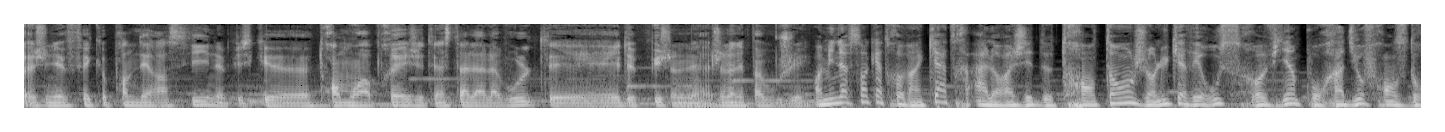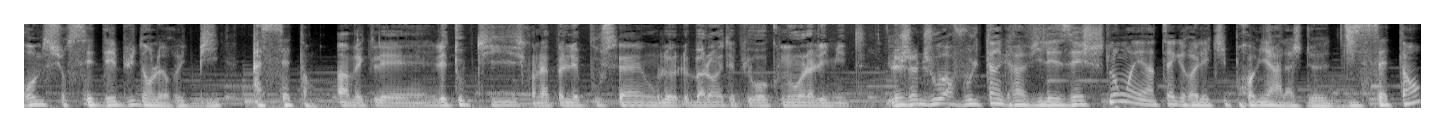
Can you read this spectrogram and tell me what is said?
Euh, je n'ai fait que prendre des racines puisque trois mois après j'étais installé à la Voulte et, et depuis je n'en ai pas bougé. En 1984, alors âgé de 30 ans, Jean-Luc Averrousse revient pour Radio France Drôme sur ses débuts dans le rugby à 7 ans. Avec les, les tout petits, ce qu'on appelle les poussins, où le, le, ballon était plus gros que nous à la limite. Le jeune joueur voultin gravit les échelons et intègre l'équipe première à l'âge de 17 ans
